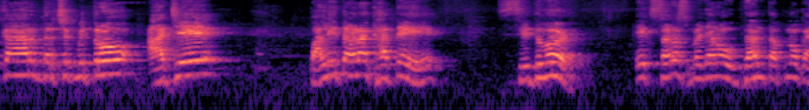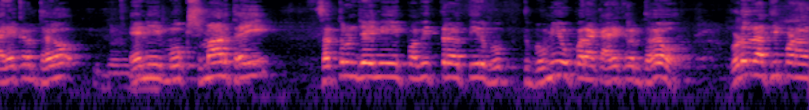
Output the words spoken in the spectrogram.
નમસ્કાર, દર્શક મિત્રો. આજે પાલીતાણા ખાતે સિદ્ધવડ એક સરસ મજાનો ઉદ્ધાન તપનો કાર્યક્રમ થયો. એની મોક્ષમાળ થઈ શત્રુંજયની પવિત્ર તીર ભૂમિ ઉપર આ કાર્યક્રમ થયો. વડોદરાથી પણ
